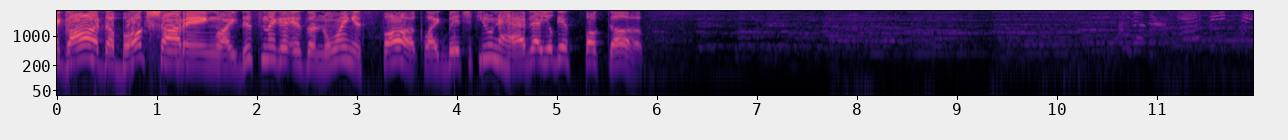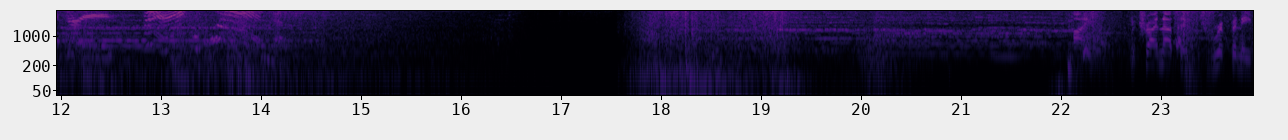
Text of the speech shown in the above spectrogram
My god, the buckshotting. Like, this nigga is annoying as fuck. Like, bitch, if you don't have that, you'll get fucked up. Another epic victory. Big win. Fine, but try not to drip any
